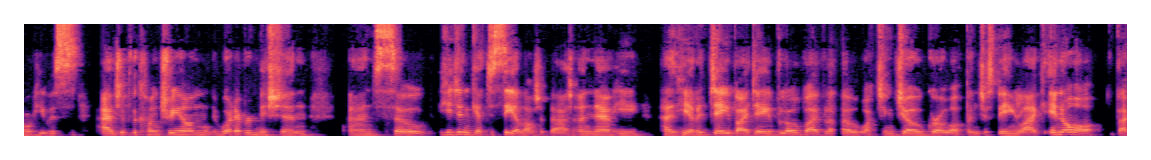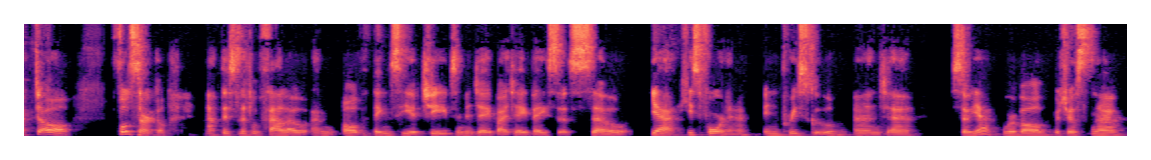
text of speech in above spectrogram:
or he was out of the country on whatever mission and so he didn't get to see a lot of that. And now he had, he had a day by day, blow by blow, watching Joe grow up and just being like in awe, back to awe, full circle at this little fellow and all the things he achieves in a day by day basis. So yeah, he's four now in preschool. And uh, so yeah, we're all we're just now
